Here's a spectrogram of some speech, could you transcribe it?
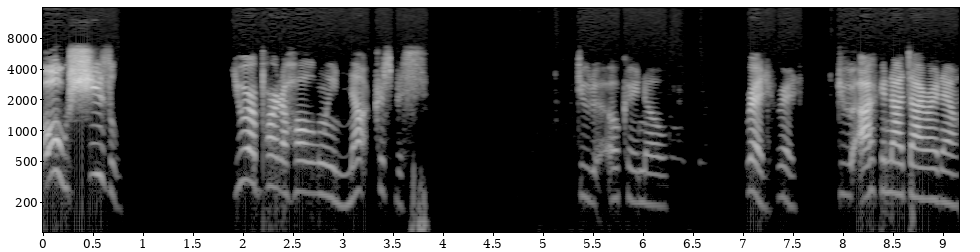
Oh, shizzle! You are a part of Halloween, not Christmas. Dude, okay, no. Red, red. Dude, I cannot die right now.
